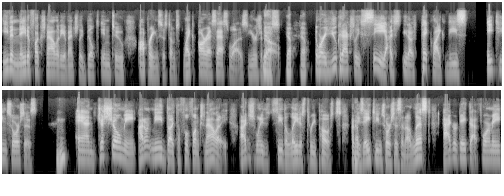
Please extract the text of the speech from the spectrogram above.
even native functionality eventually built into operating systems like rss was years ago Yes. Yep. Yep. where you could actually see, I you know, pick like these 18 sources Mhm. and just show me. I don't need like the full functionality. I just wanted to see the latest three posts from Yep. these 18 sources in a list, aggregate that for me.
